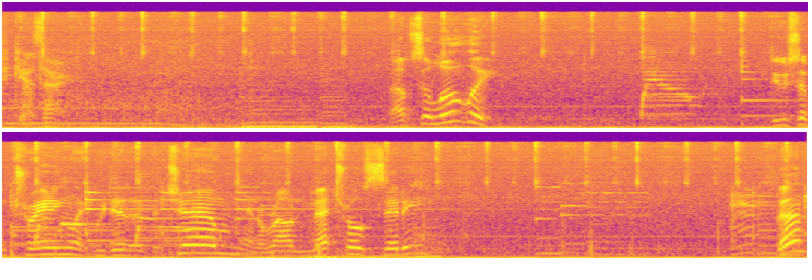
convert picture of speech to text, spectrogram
Together? Absolutely. Do some training like we did at the gym and around Metro City. Then,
